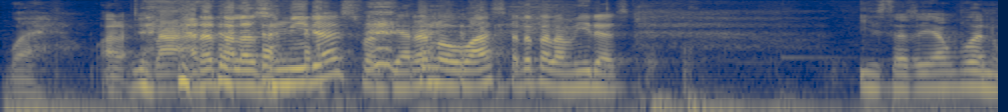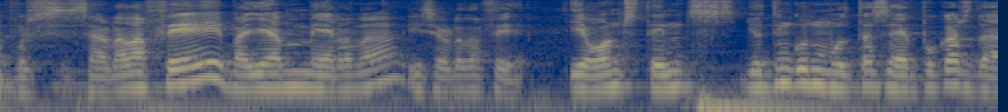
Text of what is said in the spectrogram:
bueno, ara, ara te les mires perquè ara no vas, ara te la mires i estàs allà, bueno, pues s'haurà de fer, vaya merda, i s'haurà de fer. I llavors tens... Jo he tingut moltes èpoques de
